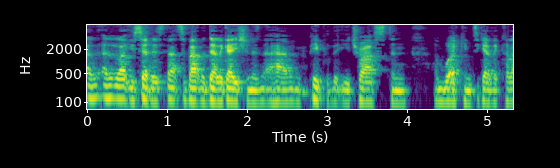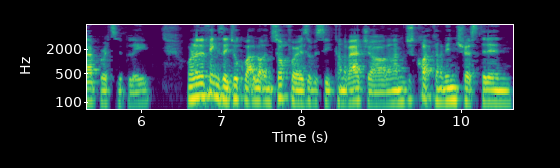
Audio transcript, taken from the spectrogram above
and, and, like you said, it's, that's about the delegation, isn't it? Having people that you trust and and working together collaboratively. One of the things they talk about a lot in software is obviously kind of agile, and I'm just quite kind of interested in,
